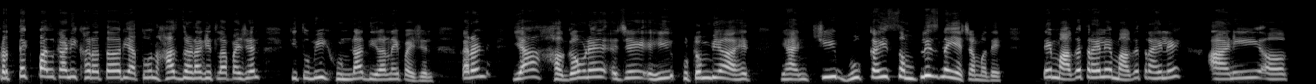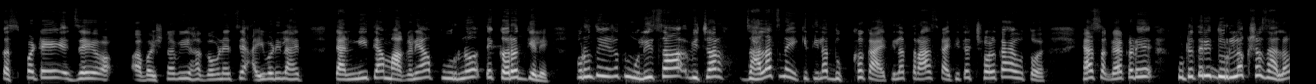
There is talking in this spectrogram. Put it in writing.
प्रत्येक पालकांनी खरं तर यातून हाच धडा घेतला पाहिजे की तुम्ही हुंडा दिला नाही पाहिजे. कारण या हगवणे जे ही कुटुंबीय आहेत ह्यांची भूक काही संपलीच नाही याच्यामध्ये. ते मागत राहिले मागत राहिले आणि कसपटे जे वैष्णवी हगवण्याचे आई वडील आहेत त्यांनी त्या मागण्या पूर्ण ते करत गेले. परंतु याच्यात मुलीचा विचार झालाच नाही की तिला दुःख काय तिला त्रास काय तिचा छळ काय होतोय? ह्या सगळ्याकडे कुठेतरी दुर्लक्ष झालं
